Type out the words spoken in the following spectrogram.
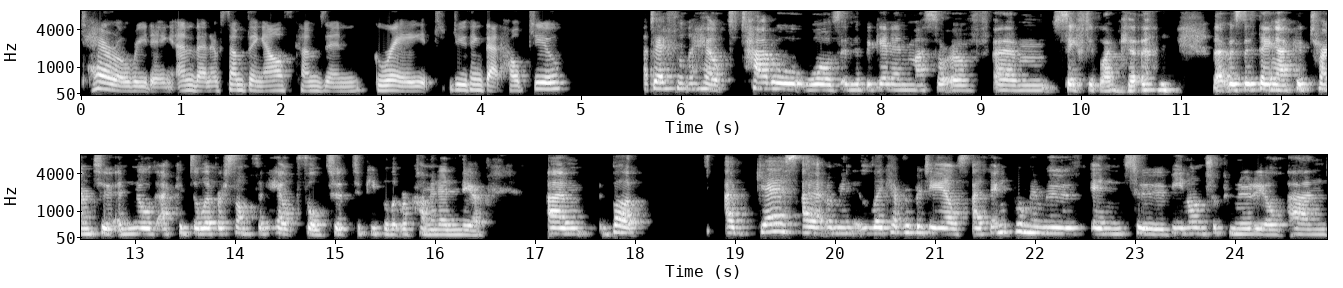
tarot reading and then if something else comes in great do you think that helped you definitely helped. Tarot was in the beginning my sort of um, safety blanket. that was the thing I could turn to and know that I could deliver something helpful to, to people that were coming in there. Um, but I guess, I, I mean, like everybody else, I think when we move into being entrepreneurial and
